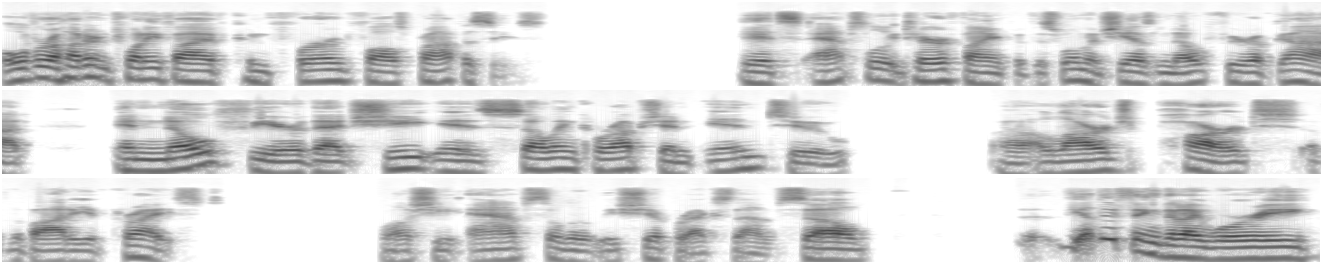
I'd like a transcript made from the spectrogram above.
over 125 confirmed false prophecies. It's absolutely terrifying for this woman. She has no fear of God and no fear that she is sowing corruption into uh, a large part of the body of Christ. Well, she absolutely shipwrecks them. So the other thing that I worry,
